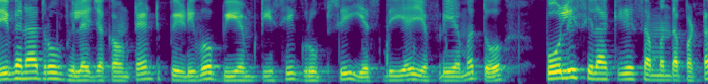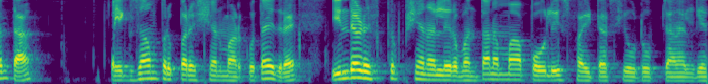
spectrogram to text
ನೀವೇನಾದರೂ village accountant, P D O, B M T C, group C, S D A, F D A ಮತ್ತು ಪೊಲೀಸ್ ಇಲಾಖೆಗೆ ಸಂಬಂಧಪಟ್ಟಂಥ ಎಕ್ಸಾಮ್ ಪ್ರಿಪರೇಷನ್ ಮಾಡ್ಕೋತಾ ಇದ್ದರೆ ಇಂದ ಡಿಸ್ಕ್ರಿಪ್ಷನಲ್ಲಿರುವಂಥ ನಮ್ಮ ಪೊಲೀಸ್ ಫೈಟರ್ಸ್ ಯೂಟ್ಯೂಬ್ ಚಾನಲ್ಗೆ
